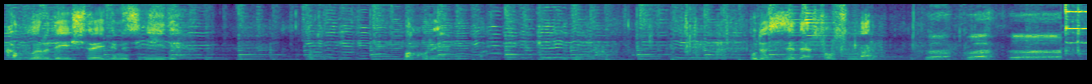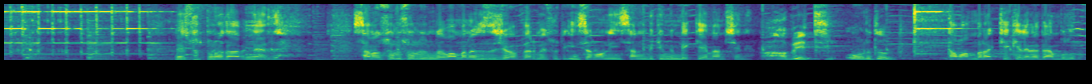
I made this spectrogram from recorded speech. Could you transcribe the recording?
Kapıları değiştireydiniz iyiydi. Bak oraya. Bak. Bu da size ders olsun lan. Mesut Murat abi nerede? Sana soru sorduğum zaman bana hızlı cevap ver Mesut. İnsan ol insan. Bütün gün bekleyemem seni. Abi orada Tamam bırak kekeleme ben bulurum.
